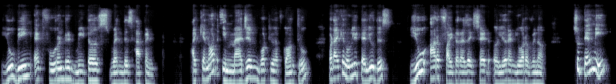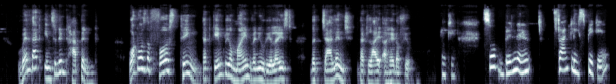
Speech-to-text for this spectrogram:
you being at 400 meters when this happened. I cannot imagine what you have gone through, but I can only tell you this. You are a fighter, as I said earlier, and you are a winner. So tell me, when that incident happened, what was the first thing that came to your mind when you realized the challenge that lie ahead of you? Okay. So, Brendan, frankly speaking,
